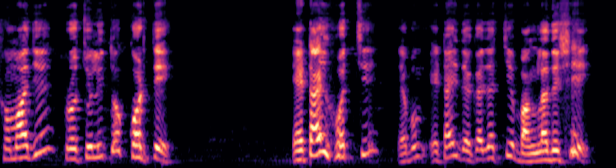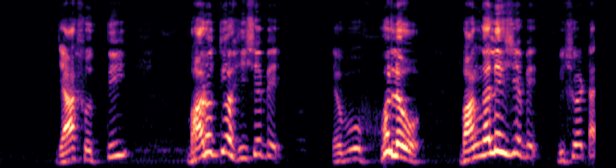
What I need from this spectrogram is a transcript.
সমাজে প্রচলিত করতে। এটাই হচ্ছে এবং এটাই দেখা যাচ্ছে বাংলাদেশে, যা সত্যি ভারতীয় হিসেবে এবং হলেও বাঙালি হিসেবে বিষয়টা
